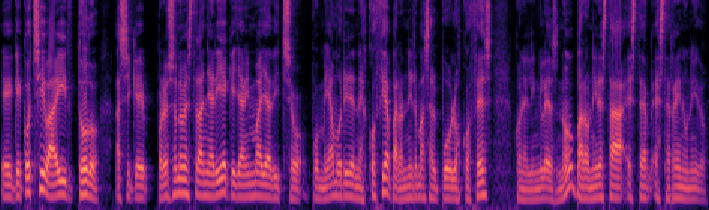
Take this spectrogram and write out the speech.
eh, qué coche iba a ir, todo. Así que por eso no me extrañaría que ella misma haya dicho, pues me voy a morir en Escocia para unir más al pueblo escocés con el inglés, ¿no? Para unir esta, este, este Reino Unido.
